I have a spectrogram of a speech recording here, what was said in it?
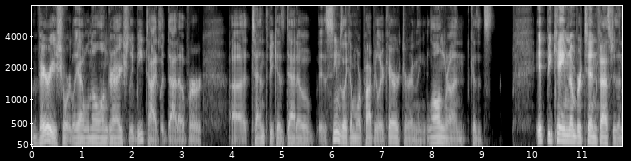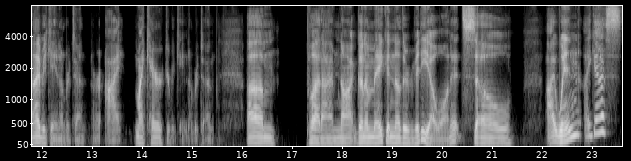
very shortly I will no longer actually be tied with that over uh 10th because Dado seems like a more popular character in the long run because it's it became number 10 faster than I became number 10 or I my character became number 10 um but I'm not going to make another video on it so I win I guess?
